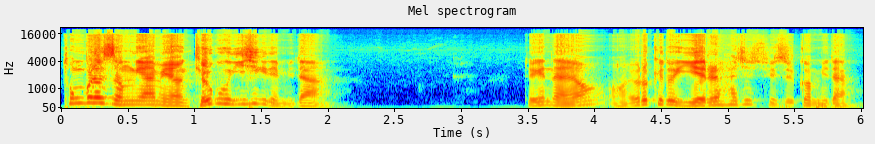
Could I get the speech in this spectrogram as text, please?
통분해서 정리하면 결국은 이 식이 됩니다 되겠나요? 어, 이렇게도 이해를 하실 수 있을 겁니다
